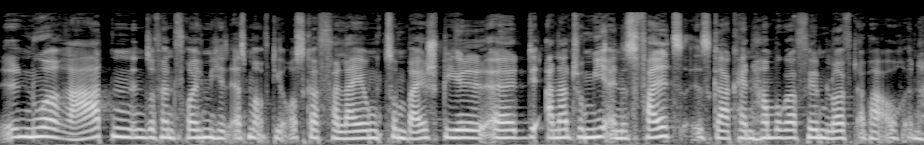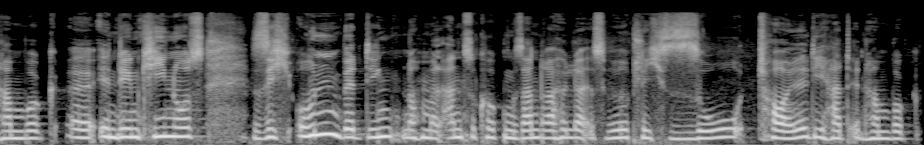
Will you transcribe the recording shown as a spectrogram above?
nur raten. Insofern freue ich mich jetzt erstmal auf die Oscarverleihung. Zum Beispiel äh, die Anatomie eines Falls ist gar kein Hamburger Film, läuft aber auch in Hamburg äh, in den Kinos. Sich unbedingt nochmal anzugucken. Sandra Hüller ist wirklich so toll. Die hat in Hamburg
